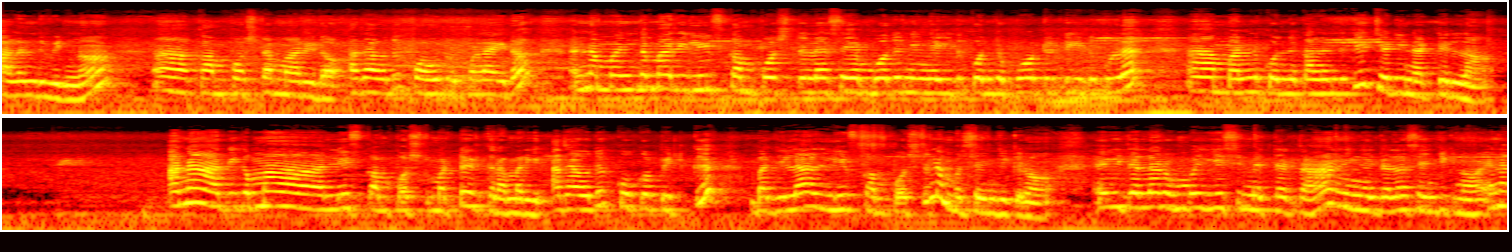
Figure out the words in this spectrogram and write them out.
கலந்து விடணும். கம்போஸ்ட்டாக மாறிடும். அதாவது பவுட்ரு போல் ஆகிடும் நம்ம இந்த மாதிரி லீஃப் கம்போஸ்ட்டில் செய்யும்போது நீங்கள் இது கொஞ்சம் போட்டுட்டு இதுக்குள்ளே மண் கொஞ்சம் கலந்துட்டு செடி நட்டுடலாம். ஆனால் அதிகமாக லீஃப் கம்போஸ்ட் மட்டும் இருக்கிற மாதிரி. அதாவது கோகோபீட்டுக்கு பதிலாக லீஃப் கம்போஸ்ட்டு நம்ம செஞ்சுக்கணும். இதெல்லாம் ரொம்ப ஈஸி மெத்தட் தான். நீங்கள் இதெல்லாம் செஞ்சுக்கணும். ஏன்னா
